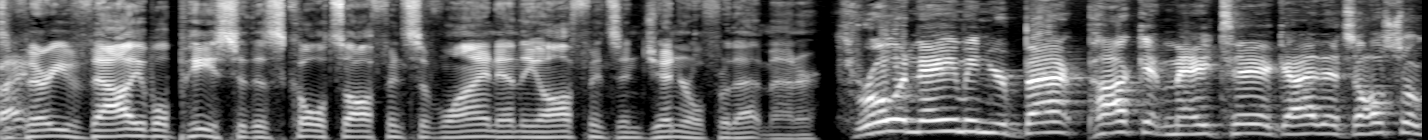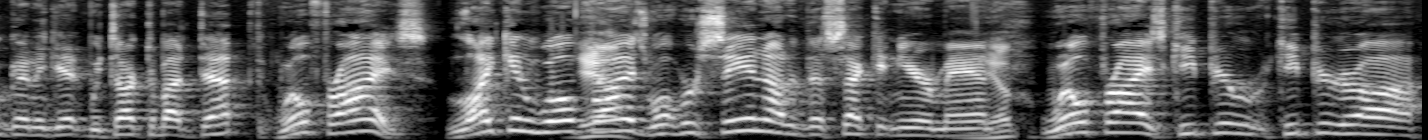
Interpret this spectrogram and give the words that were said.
He's a very valuable piece to this Colts offensive line and the offense in general, for that matter. Throw a name in your back pocket, Mate, a guy that's also going to get, we talked about depth, Will Fries. Liking Will Yeah. Fries, what we're seeing out of the second year, man. Yep. Will Fries, keep your keep your uh,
